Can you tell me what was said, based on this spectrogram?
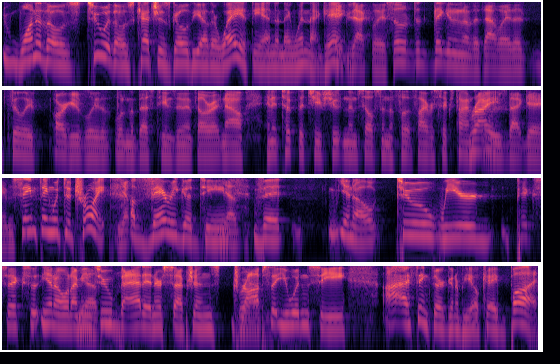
one of those, two of those catches go the other way at the end, and they win that game. exactly. So thinking of it that way, that Philly, arguably one of the best teams in the NFL right now, and it took the Chiefs shooting themselves in the foot five or six times Right. to lose that game. Same thing with Detroit. Yep. A very good team Yep. that, you know, two weird pick six, you know what I mean? Yep. Two bad interceptions, drops that you wouldn't see. I I think they're going to be okay, but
